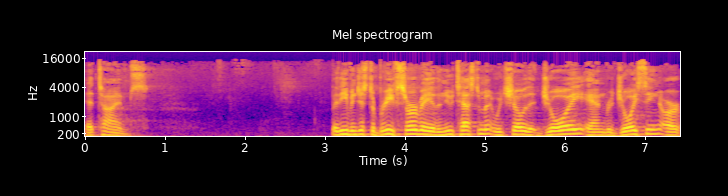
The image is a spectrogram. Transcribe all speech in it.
at times. But even just a brief survey of the New Testament would show that joy and rejoicing are,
